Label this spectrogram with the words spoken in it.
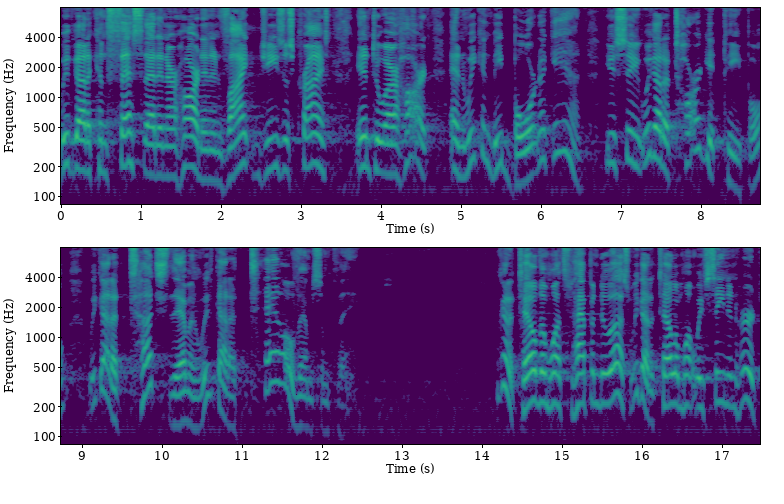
We've got to confess that in our heart and invite Jesus Christ into our heart, and we can be born again. You see, we got to target people, we got to touch them, and we've got to tell them some things. We've got to tell them what's happened to us. We've got to tell them what we've seen and heard.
